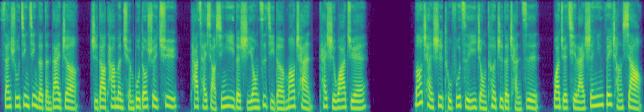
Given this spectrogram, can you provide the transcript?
三叔静静的等待着，直到他们全部都睡去，他才小心翼翼的使用自己的猫铲开始挖掘。猫铲是土夫子一种特制的铲子，挖掘起来声音非常小，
